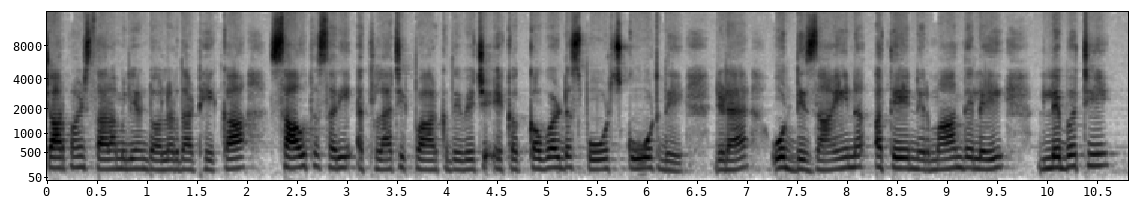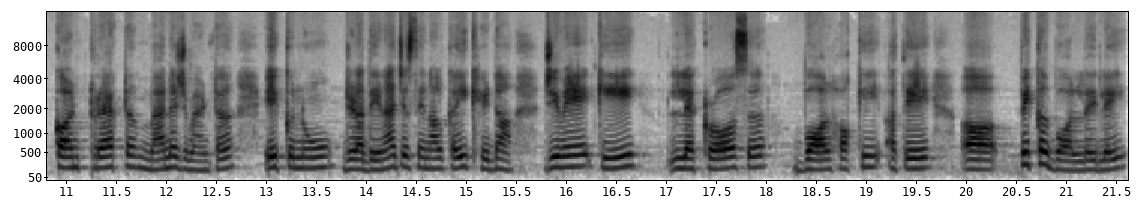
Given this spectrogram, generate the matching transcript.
4.17 ਮਿਲੀਅਨ ਡਾਲਰ ਦਾ ਠੇਕਾ ਸਾਊਥ ਸਰੀ ਐਥਲੈਟਿਕ ਪਾਰਕ ਦੇ ਵਿੱਚ ਇੱਕ ਕਵਰਡ ਸਪੋਰਟਸ ਕੋਰਟ ਦੇ ਜਿਹੜਾ ਉਹ ਡਿਜ਼ਾਈਨ ਅਤੇ ਨਿਰਮਾਣ ਦੇ ਲਈ ਲਿਬਰਟੀ ਕੰਟਰੈਕਟ ਮੈਨੇਜਮੈਂਟ ਇੱਕ ਨੂੰ ਜਿਹੜਾ ਦੇਣਾ ਜਿਸ ਦੇ ਨਾਲ ਕਈ ਖੇਡਾਂ ਜਿਵੇਂ ਕਿ ਲੈਕਰੋਸ ਬਾਲ ਹਾਕੀ ਅਤੇ ਪਿਕਲ ਬਾਲ ਦੇ ਲਈ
